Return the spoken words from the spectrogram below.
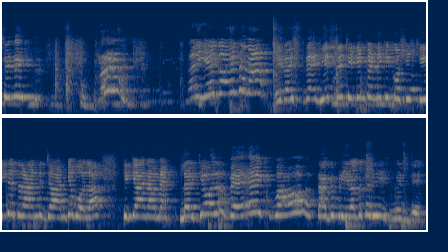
चीटिंग मैंने ये कहा था ना इन्होंने इसने ये इसने चीटिंग करने की कोशिश की थी दौरान ने जान के बोला कि क्या नाम है लड़कियों वाला बैग वाह ताकि ब्रीरा को थोड़ी हिंट मिल जाए।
